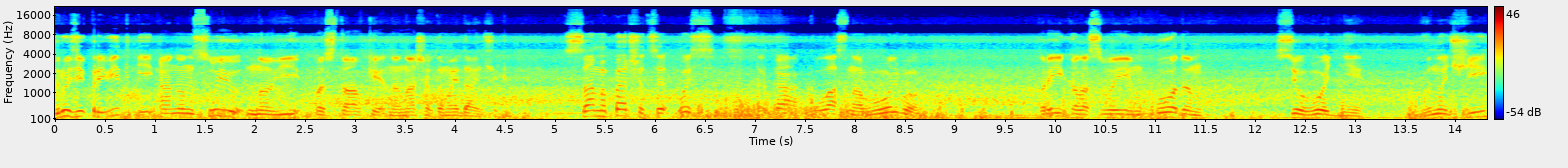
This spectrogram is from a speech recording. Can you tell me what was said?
Друзі, привіт! І анонсую нові поставки на наш автомайданчик. Саме перше це ось така класна Volvo. Приїхала своїм ходом сьогодні вночі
